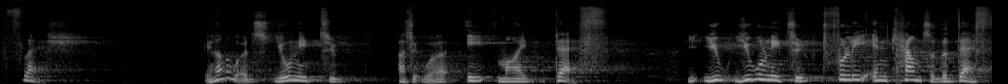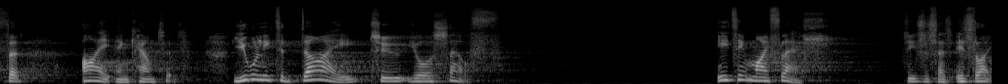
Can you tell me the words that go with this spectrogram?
flesh. In other words, you'll need to, as it were, eat my death. You, you will need to fully encounter the death that I encountered. You will need to die to yourself. Eating my flesh, Jesus says, is like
